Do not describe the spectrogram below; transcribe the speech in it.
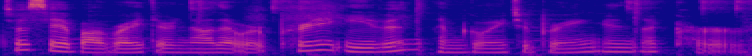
So say about right there now that we're pretty even, I'm going to bring in a curve.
